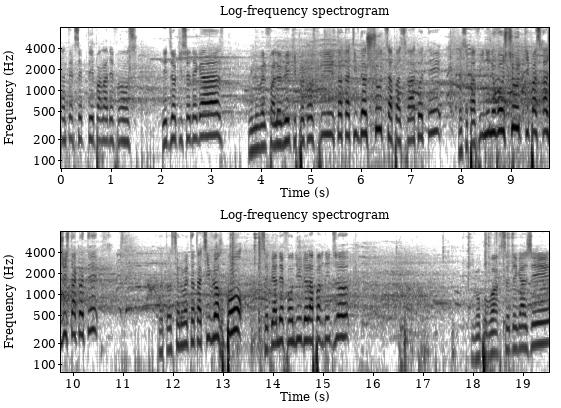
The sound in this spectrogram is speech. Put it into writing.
intercepté par la défense. Dedzo qui se dégage. Une nouvelle fois levé qui peut construire. Tentative de shoot, ça passera à côté. Mais c'est pas fini. Nouveau shoot qui passera juste à côté. Attention, nouvelle tentative. Le rebond. C'est bien défendu de la part d'Edzo. Ils vont pouvoir se dégager.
